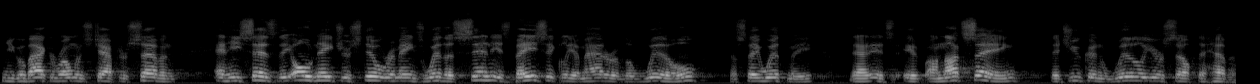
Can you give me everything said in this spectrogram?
and you go back to Romans chapter 7. And he says the old nature still remains with us. Sin is basically a matter of the will now, stay with me. That it's, it, I'm not saying that you can will yourself to heaven.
